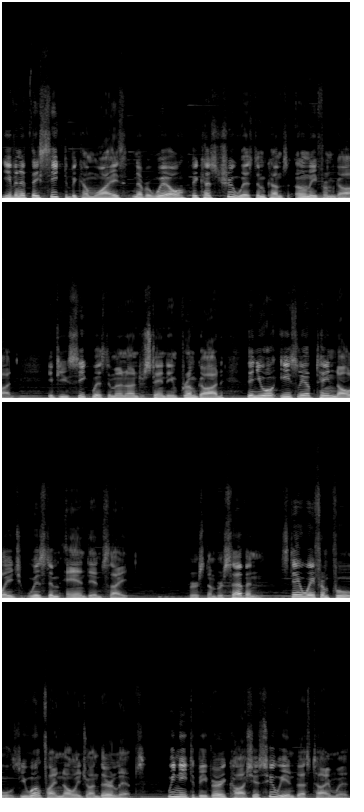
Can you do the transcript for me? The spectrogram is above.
even if they seek to become wise, never will, because true wisdom comes only from God. If you seek wisdom and understanding from God, then you will easily obtain knowledge, wisdom, and insight. Verse number 7 Stay away from fools, you won't find knowledge on their lips. We need to be very cautious who we invest time with,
